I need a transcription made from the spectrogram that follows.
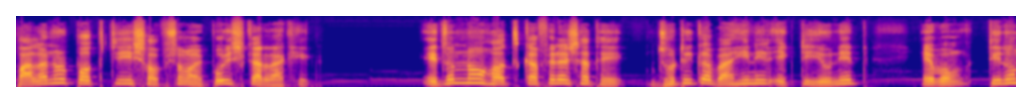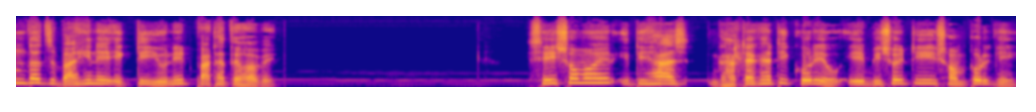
পালানোর পথটি সবসময় পরিষ্কার রাখে। এজন্য হজ কাফেলার সাথে ঝটিকা বাহিনীর একটি ইউনিট এবং তীরন্দাজ বাহিনীর একটি ইউনিট পাঠাতে হবে। সেই সময়ের ইতিহাস ঘাটাঘাটি করেও এই বিষয়টি সম্পর্কে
